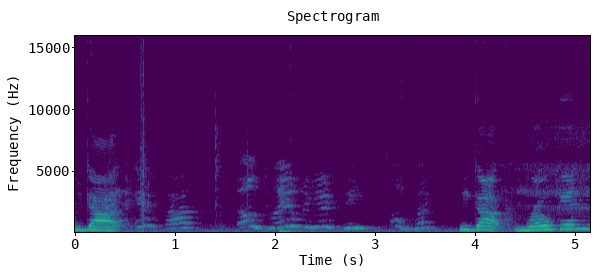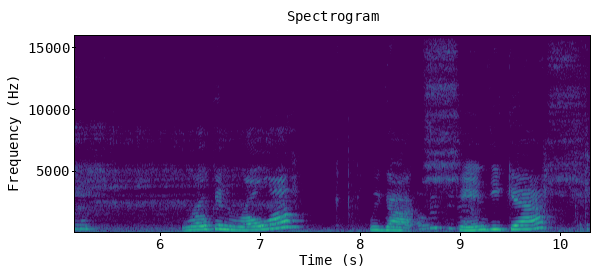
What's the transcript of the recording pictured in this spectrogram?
We got we got Rogan Roggenrola. We got Sandygast.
